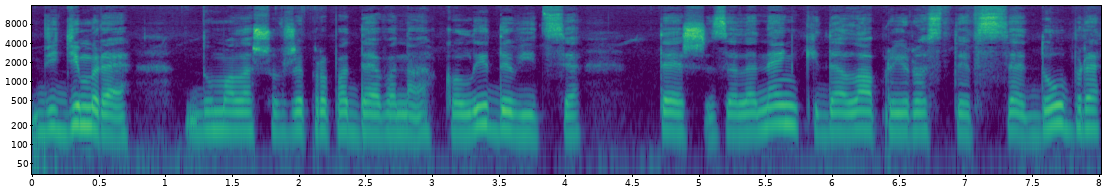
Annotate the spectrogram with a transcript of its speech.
відімре. Думала, що вже пропаде вона. Коли дивіться, теж зелененький, дала прирости, все добре,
